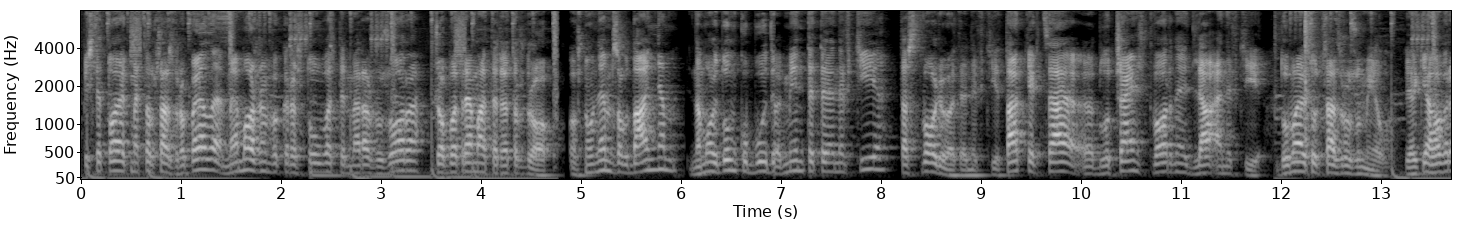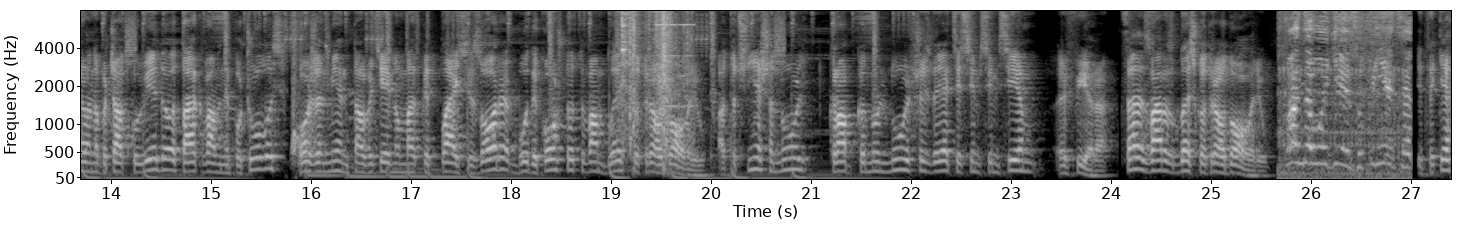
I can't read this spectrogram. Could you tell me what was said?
Після того, як ми це все зробили, ми можемо використовувати мережу Zora, щоб отримати ретродроп. Основним завданням, на мою думку, буде мінтити NFT та створювати NFT, так як це е, блокчейн створений для NFT. Думаю, тут все зрозуміло. Як я говорив на початку відео, так вам не почулось. Кожен мінт на офіційному маркетплейсі Зори буде коштувати вам близько 3 доларів, а точніше 0.00, щось здається 777 ефіра. Це зараз близько 3 доларів. Пане водій, зупиніться! І таких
